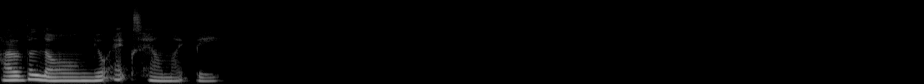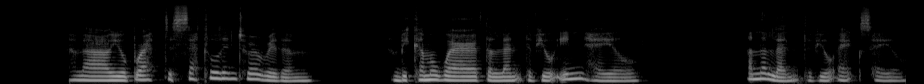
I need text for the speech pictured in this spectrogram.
however long your exhale might be. Allow your breath to settle into a rhythm and become aware of the length of your inhale and the length of your exhale.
